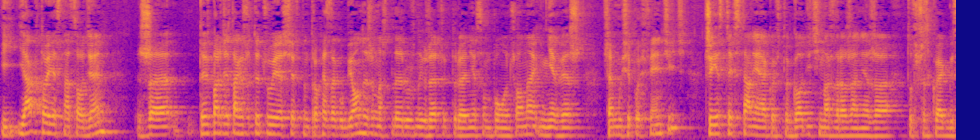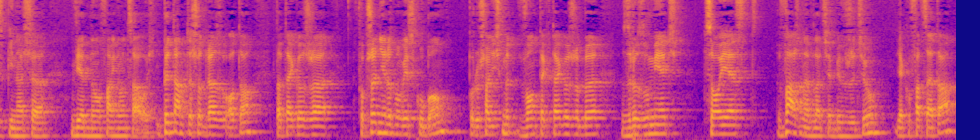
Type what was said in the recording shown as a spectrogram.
I jak to jest na co dzień, że to jest bardziej tak, że ty czujesz się w tym trochę zagubiony, że masz tyle różnych rzeczy, które nie są połączone i nie wiesz czemu się poświęcić? Czy jesteś w stanie jakoś to godzić i masz wrażenie, że to wszystko jakby spina się w jedną fajną całość? I pytam też od razu o to, dlatego że w poprzedniej rozmowie z Kubą poruszaliśmy wątek tego, żeby zrozumieć, co jest ważne dla ciebie w życiu jako faceta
